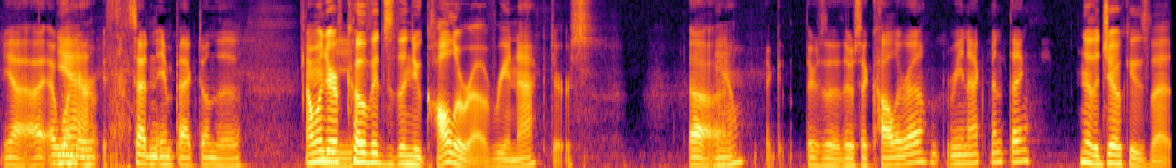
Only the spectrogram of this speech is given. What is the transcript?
Yeah, I, I Yeah. wonder if that's had an impact on the. I wonder if COVID's the new cholera of reenactors. Uh, You know? like, there's a there's a cholera reenactment thing. No, the joke is that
